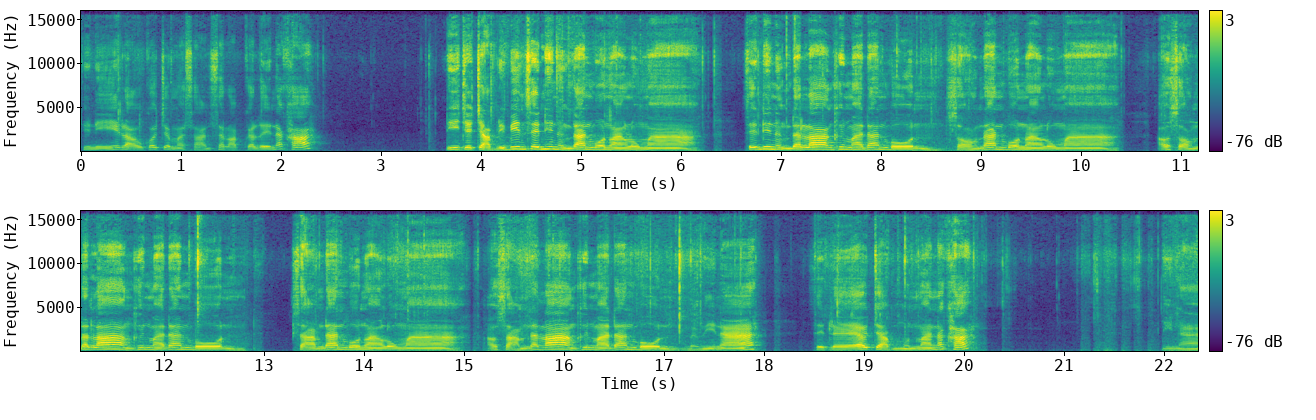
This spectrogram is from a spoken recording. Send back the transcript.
ทีนี้เราก็จะมาสารสลับกันเลยนะคะ ดีจะจับริบบิ้นเส้นที่ 1 ด้านบนวางลงมา เส้นที่ 1 ด้านล่างขึ้นมาด้านบน 2 ด้านบนวางลงมา เอา 2 ด้านล่างขึ้นมาด้านบน 3 ด้านบนวางลงมา เอา 3 ด้านล่างขึ้นมาด้านบน แบบนี้นะ เสร็จแล้วจับหมุนมานะคะ นี่นะ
